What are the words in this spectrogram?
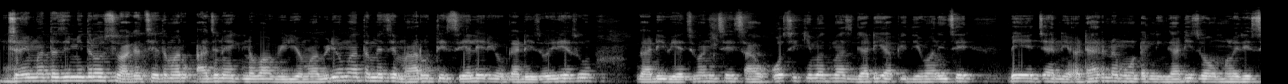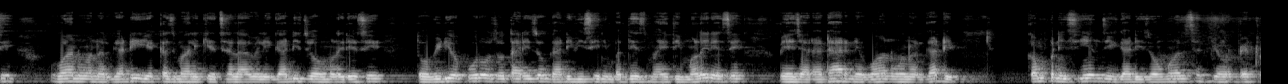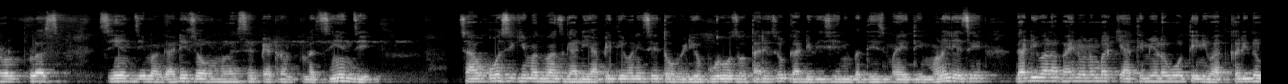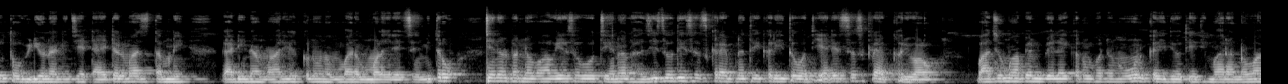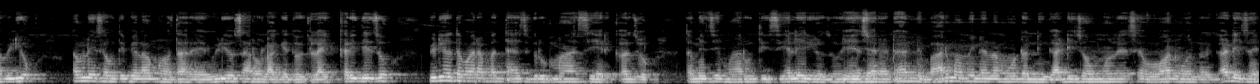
જય માતાજી મિત્રો, સ્વાગત છે તમારું આજના એક નવા વિડીયોમાં. વિડીયોમાં તમે જે મારુતિ સેલેરીઓ ગાડી જોઈ રહ્યા છો, ગાડી વેચવાની છે, સાવ ઓછી કિંમતમાં જ ગાડી આપી દેવાની છે. બે હજારની અઢારના મોડલની ગાડી જોવા મળી રહેશે વન ઓનર ગાડી, એક જ માલિકે ચલાવેલી ગાડી જોવા મળી રહેશે તો વીડિયો પૂરો જોતા રહેજો, ગાડી વિશેની બધી જ માહિતી મળી રહેશે. બે હજાર અઢારને વન ઓનર ગાડી, કંપની સીએનજી ગાડી જોવા મળે છે. પ્યોર પેટ્રોલ પ્લસ સીએનજીમાં ગાડી જોવા મળે છે. પેટ્રોલ પ્લસ સીએનજી સાવ ઓછી કિંમતમાં જ ગાડી આપી દેવાની છે. તો વીડિયો પૂરો જોતા રહેજો. ગાડી વિશેની બધી જ માહિતી મળી રહેશે. ગાડીવાળા ભાઈનો નંબર ક્યાંથી મેળવવો તેની વાત કરી દઉં. તો વિડીયોના નીચે ટાઇટલમાં જ તમને ગાડીના માલિકનો નંબર મળી રહેશે. મિત્રો, ચેનલ પર નવા આવ્યા છો, ચેનલ હજી સુધી સબસ્ક્રાઇબ નથી કરી, તો અત્યારે સબસ્ક્રાઇબ કરી વાળો. બાજુમાં આપેલું બેલ આઇકન બટન ઓન કરી દો, તેથી મારા નવા વીડિયો તમને સૌથી પહેલાં મળતા રહે. વીડિયો સારો લાગે તો એક લાઇક કરી દેજો. વીડિયો તમારા બધા જ ગ્રુપમાં શેર કરજો. તમે જે મારુતિ સેલેરીઓ જો બે હજાર અઢાર ને બારમા મહિનાના મોડલની ગાડી જોવા મળે છે વન ઓનર ગાડી છે.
